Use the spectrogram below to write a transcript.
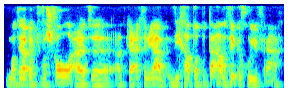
materiaal dat je van school uit, uit krijgt. En ja, wie gaat dat betalen? Vind ik een goede vraag.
